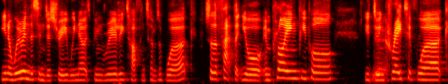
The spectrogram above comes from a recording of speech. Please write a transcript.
you know we're in this industry, we know it's been really tough in terms of work. So the fact that you're employing people, you're doing Yeah. creative work,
